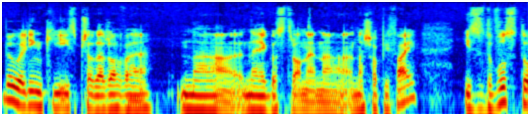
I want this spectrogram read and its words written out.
były linki sprzedażowe na, na jego stronę na, na Shopify i z 200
